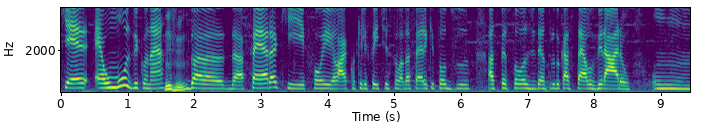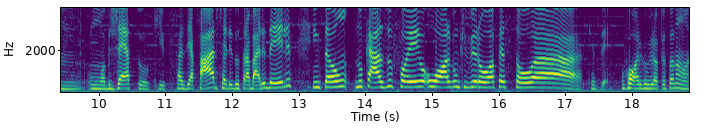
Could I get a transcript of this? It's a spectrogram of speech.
Que é, é o músico, né? Uhum. Da, da fera, que foi lá com aquele feitiço lá da fera, que todas as pessoas de dentro do castelo viraram um, um objeto que fazia parte ali do trabalho deles. Então, no caso, foi o órgão que virou a pessoa. Quer dizer, o órgão virou a pessoa, não.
